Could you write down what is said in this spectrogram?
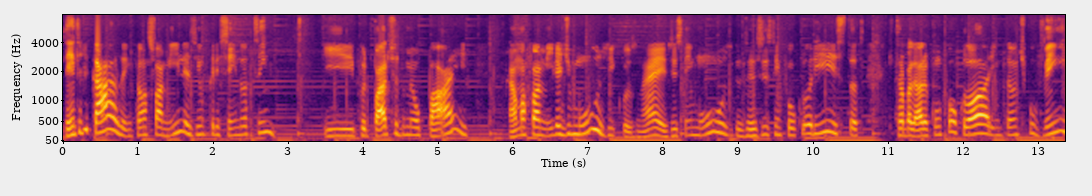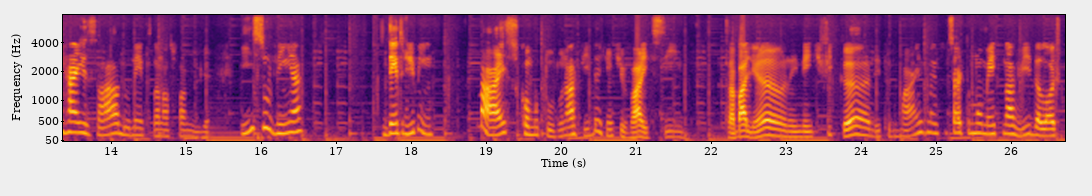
dentro de casa. Então as famílias iam crescendo assim. E por parte do meu pai, é uma família de músicos, né? Existem músicos, existem folcloristas, trabalharam com folclore, então, tipo, vem enraizado dentro da nossa família. E isso vinha dentro de mim. Mas, como tudo na vida, a gente vai sim trabalhando, identificando e tudo mais, mas em certo momento na vida, lógico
